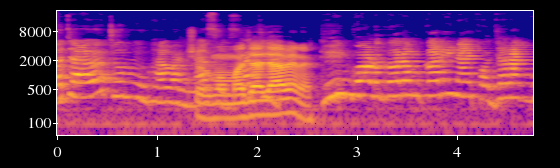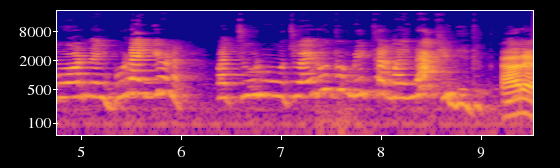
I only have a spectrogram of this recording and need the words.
મજા આવે ચૂરમું ખાવાની. ચૂરમું મજા જ આવે ને. ઘી ગોળ ગરમ કરી નાખ્યો જરાક ગોળ નહીં ભૂલાઈ ગયો ને પછી ચૂરમું તું મિક્સરમાં નાખી દીધું. અરે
